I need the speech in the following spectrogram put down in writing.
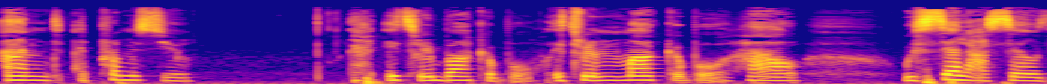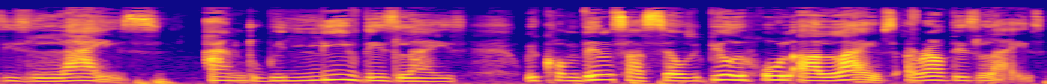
And I promise you, it's remarkable. It's remarkable how we sell ourselves these lies and we live these lies. We convince ourselves, we build whole our lives around these lies.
